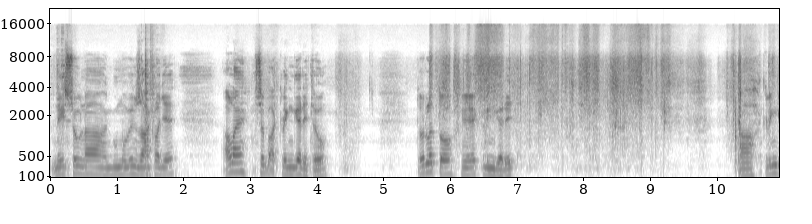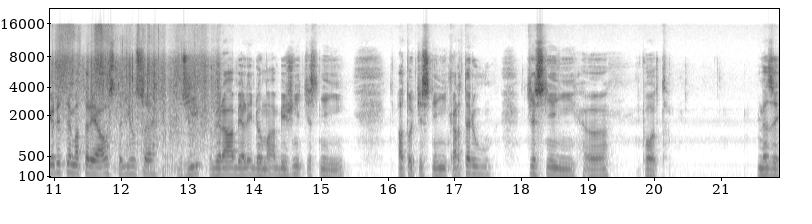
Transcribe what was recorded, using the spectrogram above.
nejsou na gumovém základě, ale třeba klingerit, jo. Tohle je klingerit. A klingerit je materiál, z kterého se dřív vyráběly doma běžně těsnění. A to těsnění karterů, těsnění e, pod mezi,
